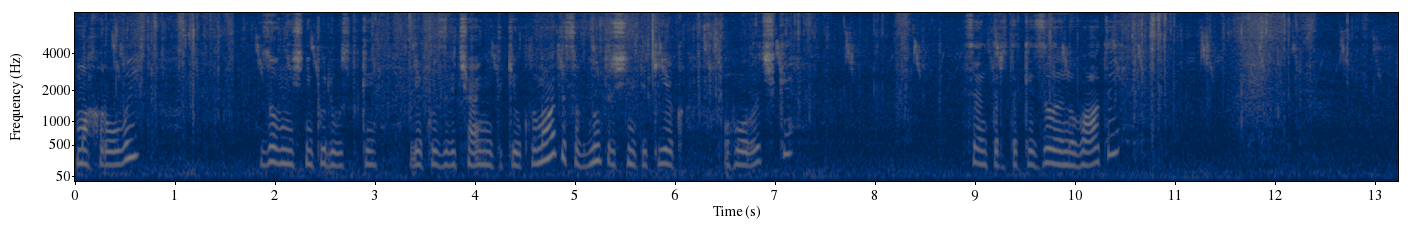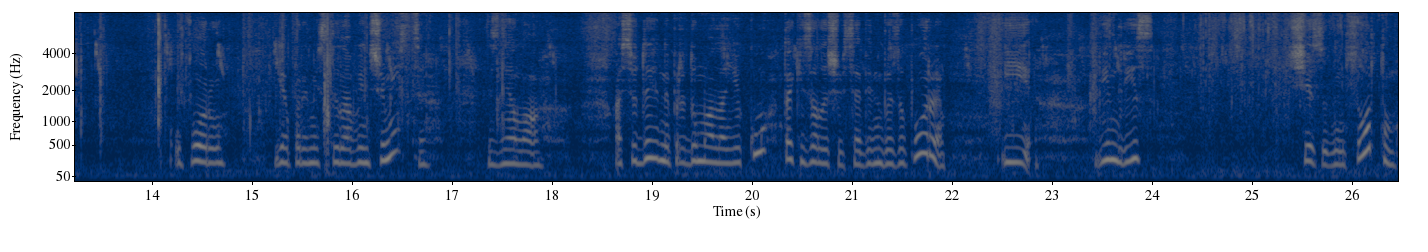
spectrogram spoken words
махровий, зовнішні пелюстки, як звичайні такі у клематиса, внутрішні такі, як голочки. Центр такий зеленуватий. Упору я перемістила в інше місце, зняла, а сюди не придумала яку, так і залишився він без опори. І він ріс ще з одним сортом.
